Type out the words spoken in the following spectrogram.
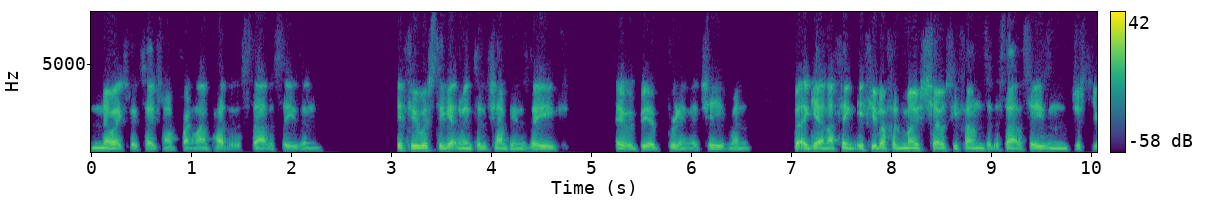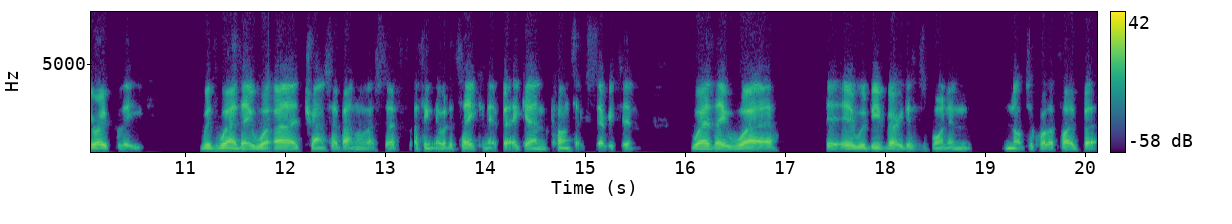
no expectation on Frank Lampard at the start of the season. If he was to get them into the Champions League, it would be a brilliant achievement. But again, I think if you'd offered most Chelsea fans at the start of the season just Europa League, with where they were, transfer ban, all that stuff, I think they would have taken it. But again, context is everything. Where they were, it, it would be very disappointing not to qualify. But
